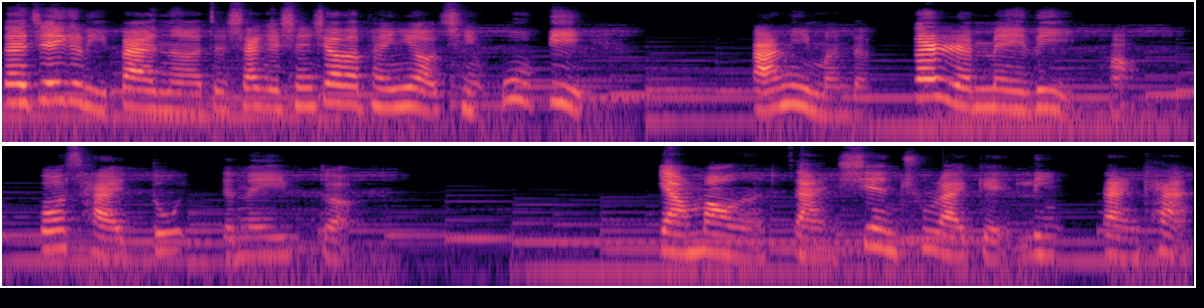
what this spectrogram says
在这个礼拜呢，这三个生肖的朋友，请务必把你们的个人魅力，哈，多才多艺的那一个样貌呢，展现出来给另一半看。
